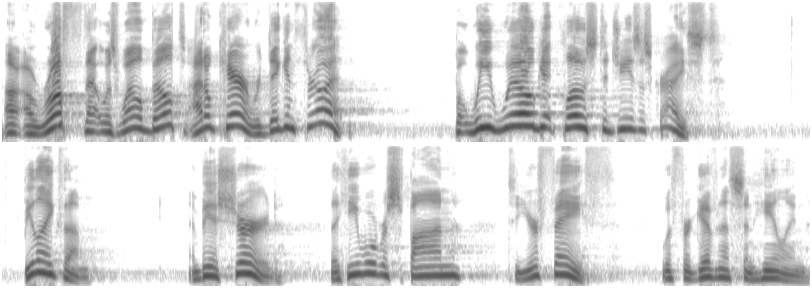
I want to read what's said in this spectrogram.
A, a roof that was well built, I don't care, we're digging through it. But we will get close to Jesus Christ. Be like them and be assured that He will respond to your faith with forgiveness and healing.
